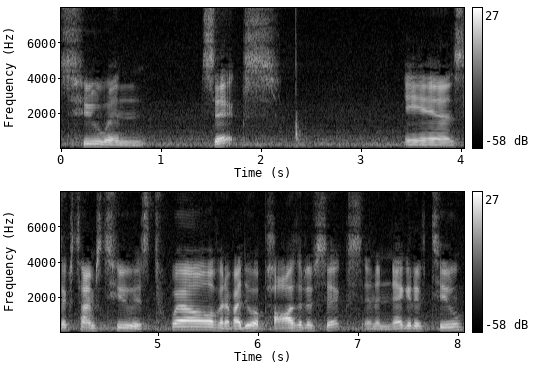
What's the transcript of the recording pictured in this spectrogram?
2 and 6. And 6 times 2 is 12. And if I do a positive 6 and a negative 2,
